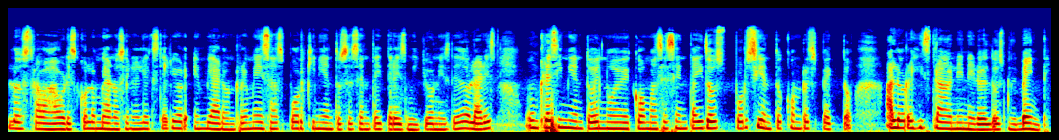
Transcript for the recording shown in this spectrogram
Los trabajadores colombianos en el exterior enviaron remesas por 563 millones de dólares, un crecimiento de 9,62% con respecto a lo registrado en enero del 2020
